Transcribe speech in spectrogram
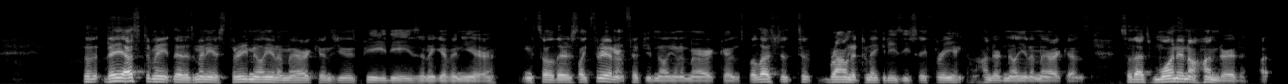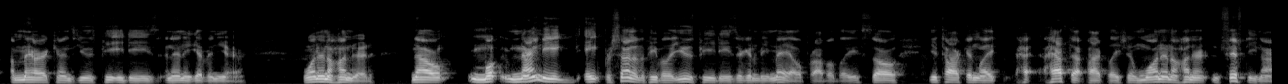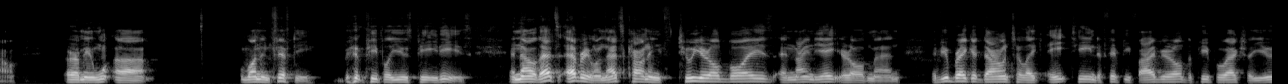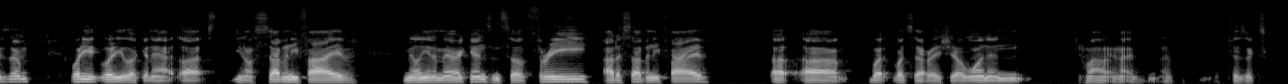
So they estimate that as many as three million Americans use PEDs in a given year. And so there's like 350 million Americans, but let's just to round it to make it easy, say 300 million Americans. So that's one in a hundred uh, Americans use PEDs in any given year. One in a hundred. Now, 98% of the people that use PEDs are going to be male, probably. So you're talking like half that population, one in 150 now, or I mean, uh, one in 50 people use PEDs. And now that's everyone. That's counting two year old boys and 98 year old men. If you break it down to like 18 to 55 year old, the people who actually use them, what are you what are you looking at? Uh, you know, 75 million Americans, and so three out of 75 uh, uh, what what's that ratio? One in wow, and I, I physics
